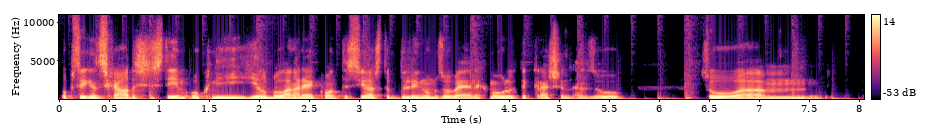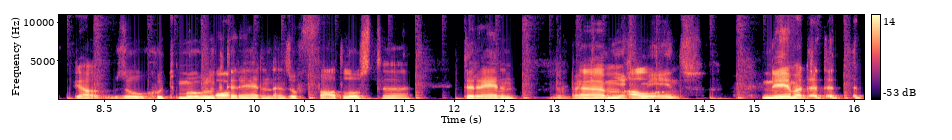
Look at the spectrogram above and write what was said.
op zich een schadesysteem ook niet heel belangrijk, want het is juist de bedoeling om zo weinig mogelijk te crashen en zo, zo, ehm, ja, zo goed mogelijk Oh. te rijden en zo foutloos te, te rijden. Daar ben ik het Ehm, niet echt al- mee eens. Nee, maar het, het, het,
